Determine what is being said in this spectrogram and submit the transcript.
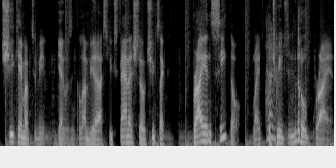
she came up to me. Again, it was in Colombia. I speak Spanish. So she was like, Briancito, right? Which ah. means little Bryan,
